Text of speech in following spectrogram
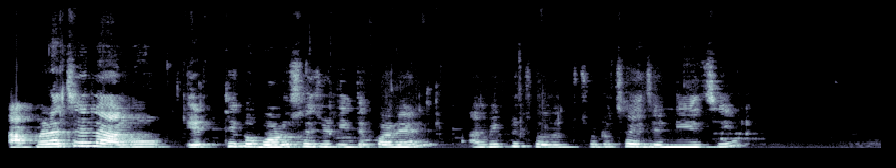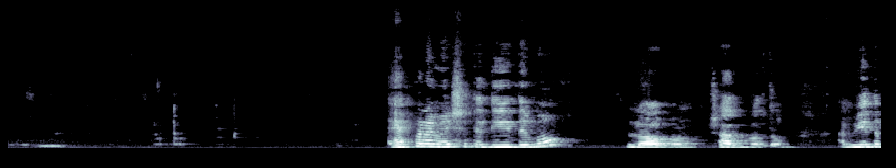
আপনারা চাইলে আলু এর থেকে বড় সাইজের নিতে পারেন। আমি একটু ছোট ছোট সাইজের নিয়েছি। এখন আমি এর সাথে দিয়ে দেব লবণ, স্বাদ মতো। আমি এতে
